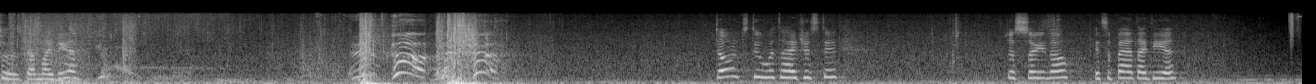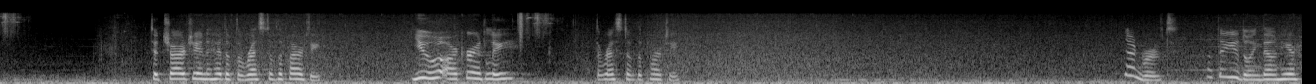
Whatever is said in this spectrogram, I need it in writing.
Was a dumb idea. Don't do what I just did. Just so you know, it's a bad idea. To charge in ahead of the rest of the party. You are currently the rest of the party. Nirnroot, what are you doing down here?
